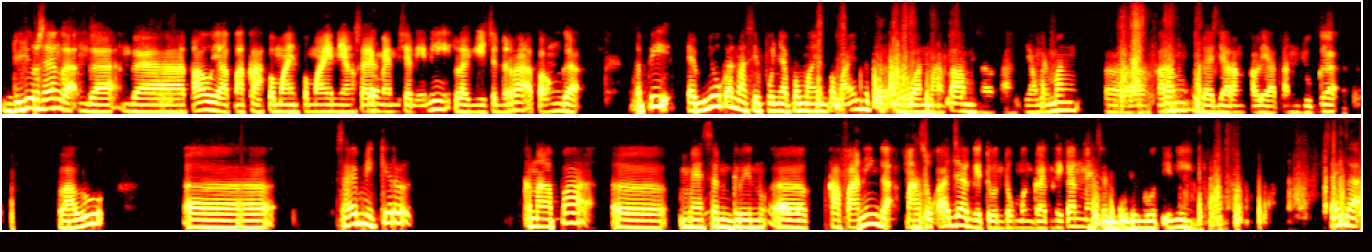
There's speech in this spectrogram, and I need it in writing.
jujur saya nggak nggak nggak tahu ya apakah pemain-pemain yang saya ya. mention ini lagi cedera atau enggak tapi MU kan masih punya pemain-pemain seperti Juan Mata misalkan, yang memang uh, sekarang udah jarang kelihatan juga. Lalu uh, saya mikir kenapa uh, Mason Green uh, Cavani nggak masuk aja gitu untuk menggantikan Mason Greenwood ini. Saya nggak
